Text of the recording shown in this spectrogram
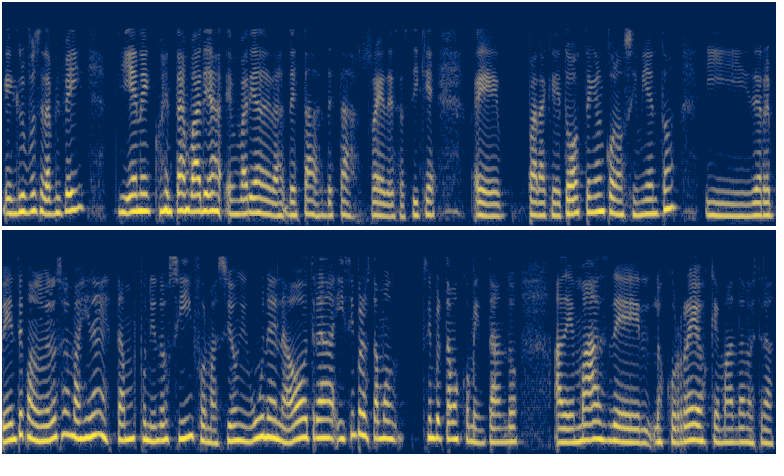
El Grupo Serapis Bay tiene cuenta en varias, en varias de, de, estas, de estas redes. Así que, eh, para que todos tengan conocimiento y de repente cuando menos se lo imaginan estamos poniendo sí información en una en la otra y siempre lo estamos siempre estamos comentando, además de los correos que manda nuestra,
